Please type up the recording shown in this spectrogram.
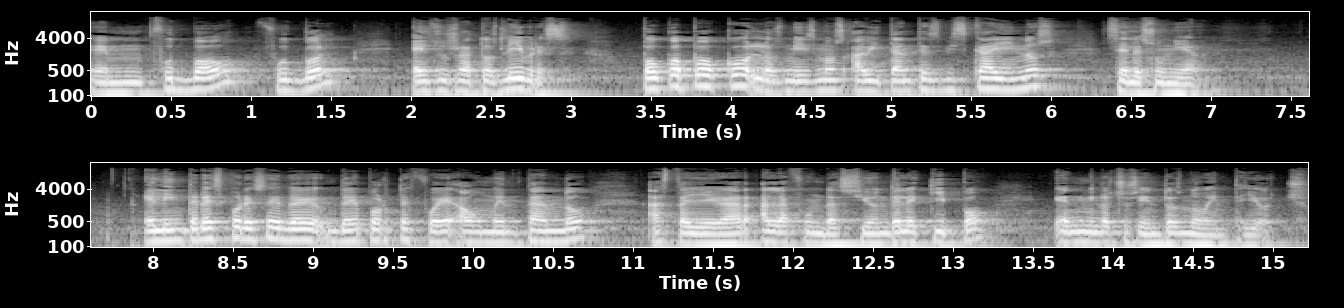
em, fútbol, fútbol en sus ratos libres. Poco a poco los mismos habitantes vizcaínos se les unieron. El interés por ese deporte fue aumentando hasta llegar a la fundación del equipo en 1898.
